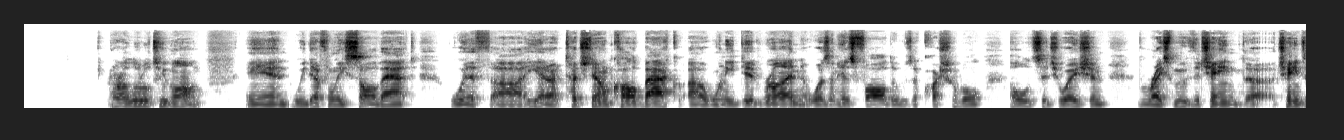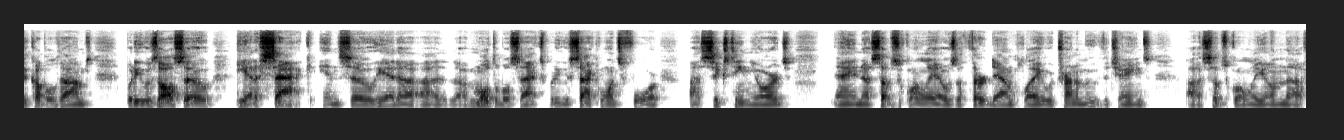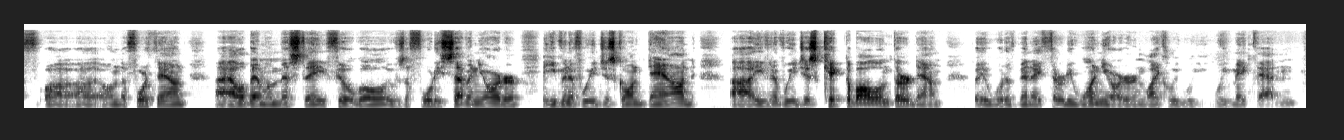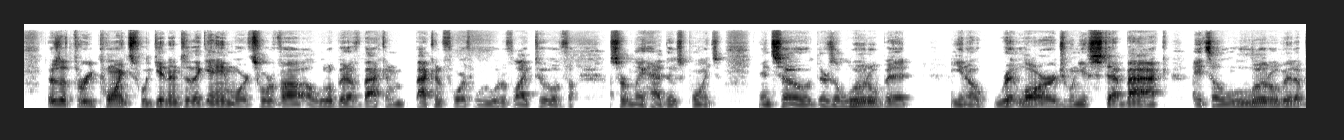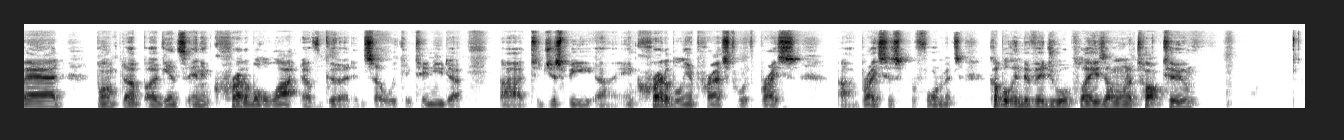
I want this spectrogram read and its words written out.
or a little too long. And we definitely saw that with uh, he had a touchdown called back uh, when he did run. It wasn't his fault. It was a questionable hold situation. Bryce moved the chain chains a couple of times, but he was also he had a sack, and so he had a, a, a multiple sacks. But he was sacked once for uh, 16 yards, and uh, subsequently it was a third down play. We're trying to move the chains. Uh, subsequently, on the uh, uh, on the fourth down, uh, Alabama missed a field goal. It was a 47 yarder. Even if we had just gone down, uh, even if we just kicked the ball on third down, it would have been a 31 yarder, and likely we we make that. And those are three points we get into the game where it's sort of a, a little bit of back and back and forth. We would have liked to have certainly had those points, and so there's a little bit, you know, writ large when you step back, it's a little bit of bad bumped up against an incredible lot of good, and so we continue to uh, to just be uh, incredibly impressed with Bryce uh, Bryce's performance. A couple individual plays I want to talk to,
